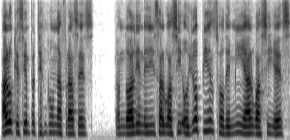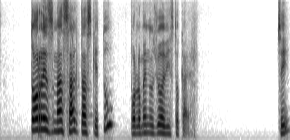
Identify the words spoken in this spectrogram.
algo que siempre tengo una frase es, cuando alguien me dice algo así, o yo pienso de mí algo así, es, torres más altas que tú, por lo menos yo he visto caer. ¿Sí?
